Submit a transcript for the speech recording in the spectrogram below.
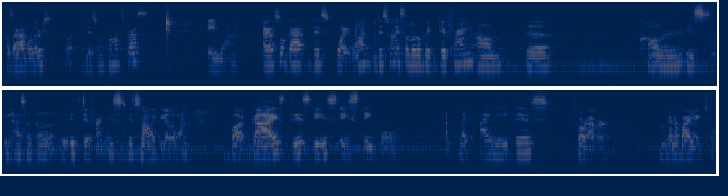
because I have others but this one from Express, A1. I also got this white one. This one is a little bit different. Um, the collar is, it has like a, it's different. It's, it's not like the other one. But guys, this is a staple. Like I need this forever. I'm gonna buy like 20.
